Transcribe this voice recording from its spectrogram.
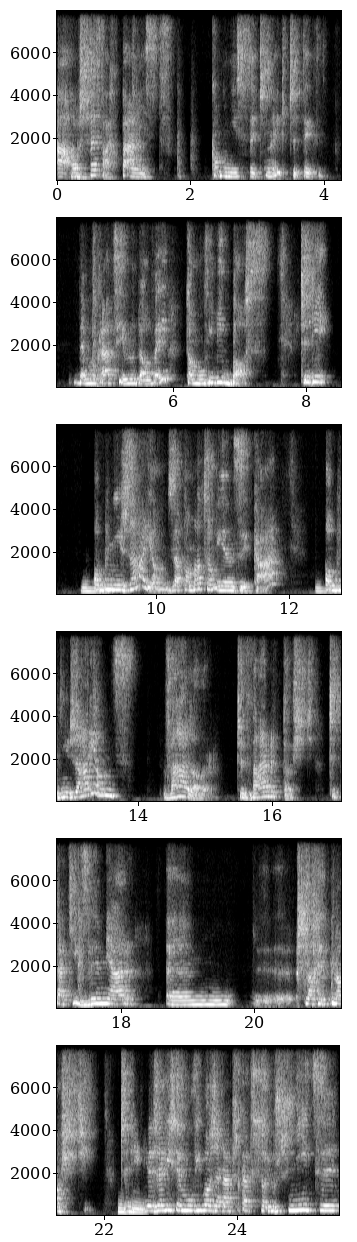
a o szefach państw komunistycznych, czy tych demokracji ludowej, to mówili boss, czyli mhm. obniżając za pomocą języka, mhm. obniżając walor, czy wartość, czy taki wymiar um, szlachetności. Czyli mhm. jeżeli się mówiło, że na przykład sojusznicy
